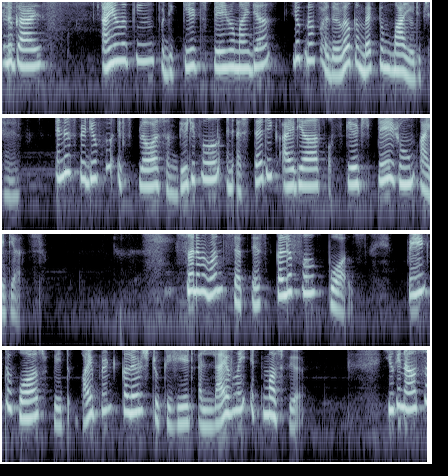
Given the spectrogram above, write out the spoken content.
Hello guys, are you looking for the kids playroom ideas? Look no further, welcome back to my YouTube channel. In this video, we'll explore some beautiful and aesthetic ideas of kids playroom ideas. So number one step is colorful walls. Paint the walls with vibrant colors to create a lively atmosphere. You can also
